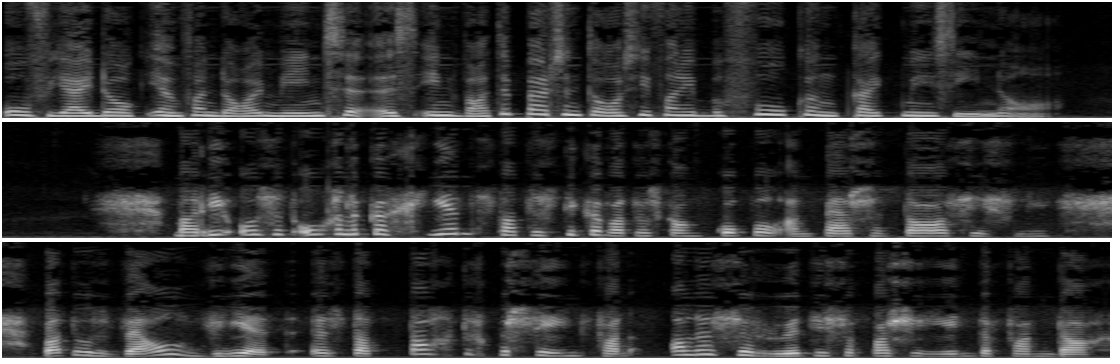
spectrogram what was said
of jy dalk een van daai mense is en watter persentasie van die bevolking kyk mens hierna? Maar die, ons het ongelukkig geen statistieke wat ons kan koppel aan persentasies nie. Wat ons wel weet is dat 80% van alle serotiese pasiënte vandag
